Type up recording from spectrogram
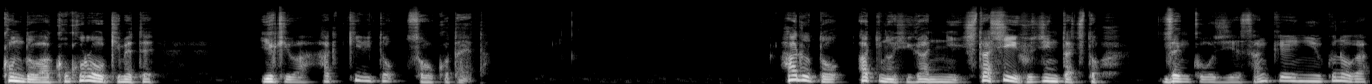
今度は心を決めて、ゆきははっきりとそう答えた。春と秋の彼岸に親しい婦人たちと善光寺へ参詣に行くのが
